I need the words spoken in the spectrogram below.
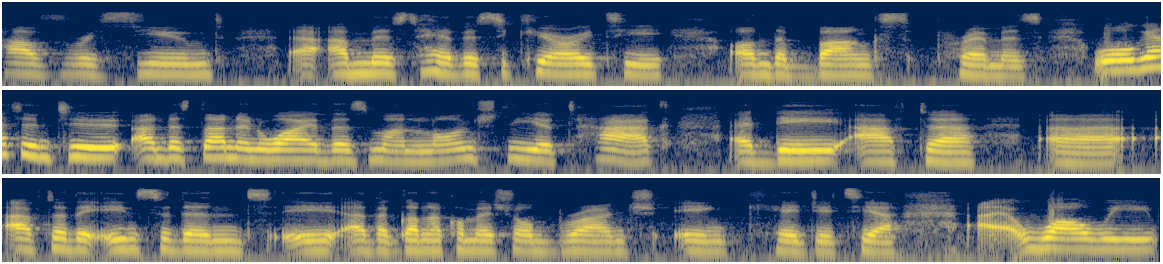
have resumed amidst heavy security on the bank's premise. We'll get into understanding why this man launched the attack a day after uh, after the incident uh, at the Ghana Commercial Branch in Kejetia. Uh, while we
